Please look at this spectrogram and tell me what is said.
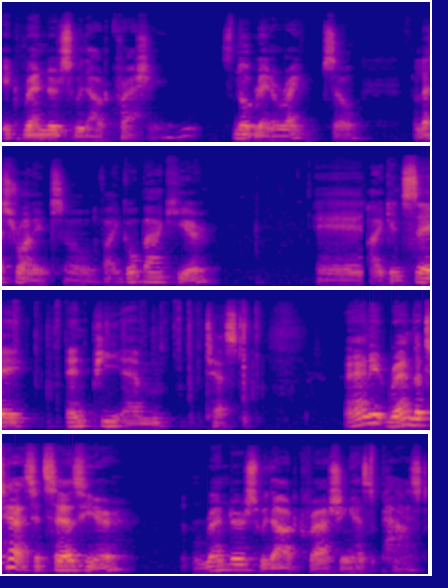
it renders without crashing. It's no brainer, right? So let's run it. So if I go back here and I can say npm test and it ran the test. It says here renders without crashing has passed.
